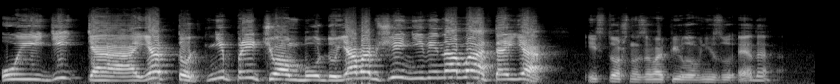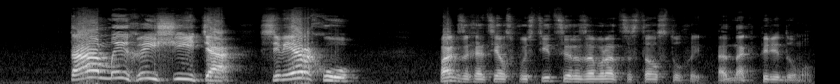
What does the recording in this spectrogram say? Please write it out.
«Уйдите, я тут ни при чем буду, я вообще не виноватая!» Истошно завопила внизу Эда. «Там их ищите! Сверху!» Пак захотел спуститься и разобраться с толстухой, однако передумал.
